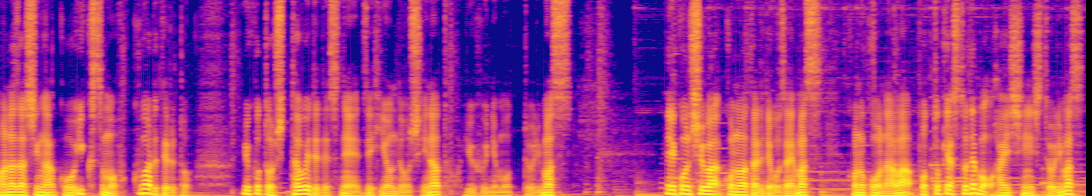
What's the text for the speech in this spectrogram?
眼差しがこういくつも含まれているということを知った上でですね、ぜひ読んでほしいなというふうに思っております。えー、今週はこの辺りでございます。このコーナーは、ポッドキャストでも配信しております。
